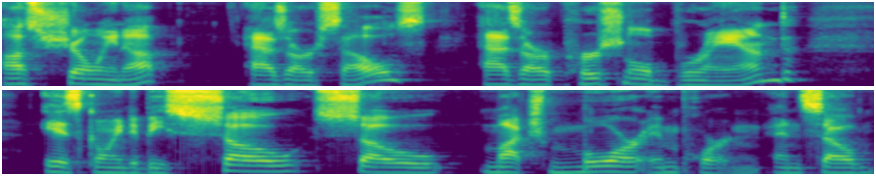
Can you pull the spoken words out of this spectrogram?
Us showing up as ourselves as our personal brand is going to be so, so much more important. And so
